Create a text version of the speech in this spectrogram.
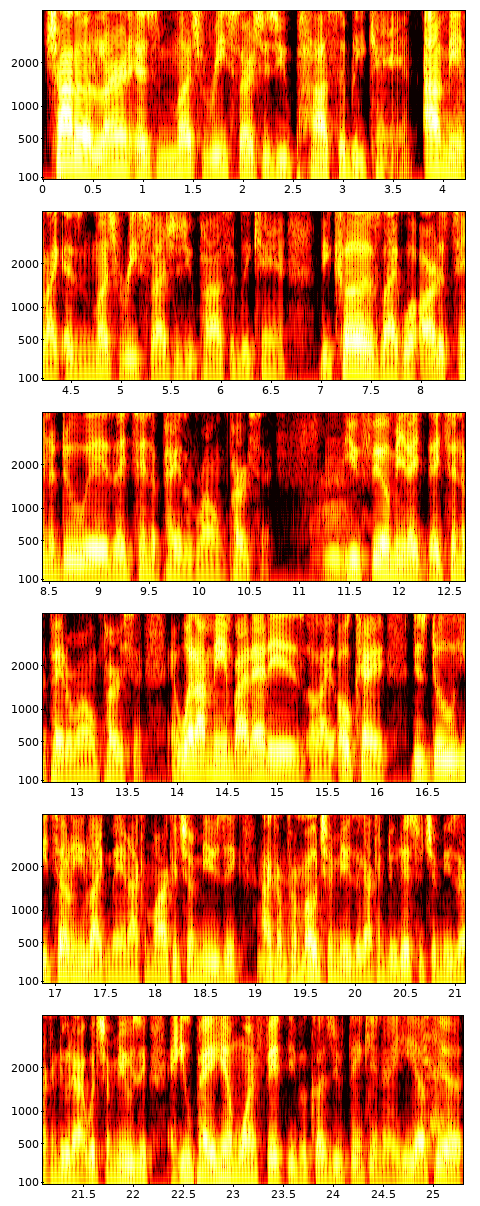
try to learn as much research as you possibly can. I mean, like as much research as you possibly can, because like what artists tend to do is they tend to pay the wrong person. Mm. You feel me? They they tend to pay the wrong person. And what I mean by that is like, okay, this dude, he telling you like, man, I can market your music, I can promote your music, I can do this with your music, I can do that with your music, and you pay him 150 because you thinking that he up Yeah. here,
